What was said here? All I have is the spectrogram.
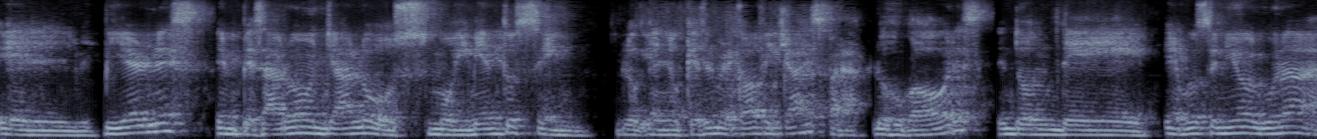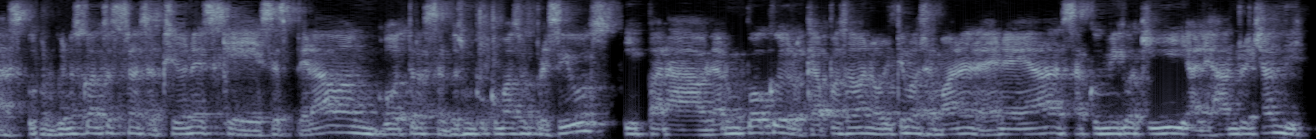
el viernes empezaron ya los movimientos en en lo que es el mercado de fichajes para los jugadores, donde hemos tenido algunas, algunas cuantas transacciones que se esperaban, otras tal vez un poco más sorpresivos. Y para hablar un poco de lo que ha pasado en la última semana en la NBA, está conmigo aquí Alejandro Chandi.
